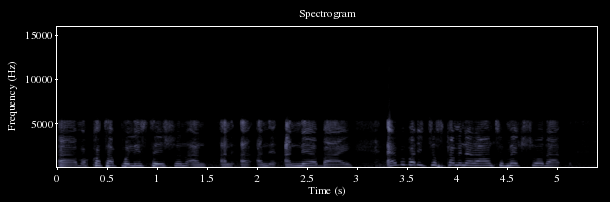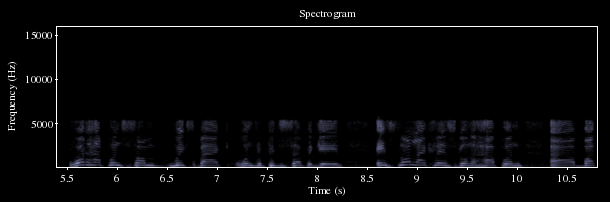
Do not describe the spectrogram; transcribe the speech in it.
um, Okota police station and, and, and, and nearby. Everybody just coming around to make sure that what happened some weeks back won't repeat itself again. It's not likely it's going to happen, uh, but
